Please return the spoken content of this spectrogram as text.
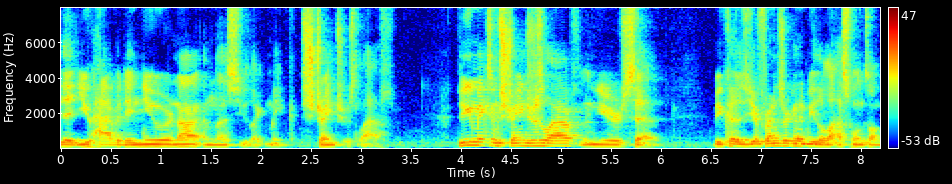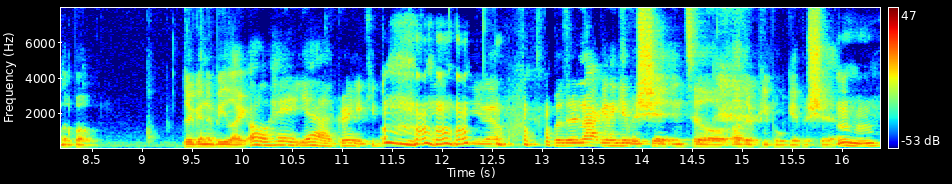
that you have it in you or not unless you like make strangers laugh. If you can make some strangers laugh, then you're set, because your friends are gonna be the last ones on the boat. They're gonna be like, "Oh, hey, yeah, great," you know, but they're not gonna give a shit until other people give a shit. mm-hmm.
